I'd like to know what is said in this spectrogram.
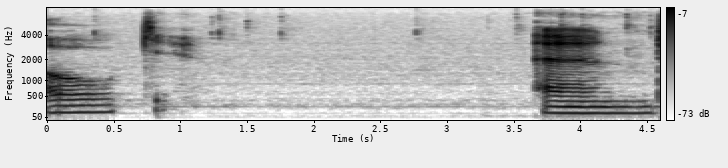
okay. And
